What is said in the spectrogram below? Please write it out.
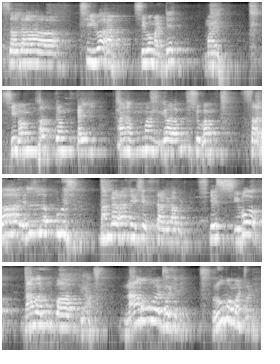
సదా. శివ శివం అంటే శివం భద్రం కళ్యాణం మంగళం శుభం. సదా ఎల్లప్పుడూ మంగళాన్ని చేస్తాడు కాబట్టి ఏ శివో నామరూపాభ్య. నామము అటువంటిది రూపం అటువంటిది.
